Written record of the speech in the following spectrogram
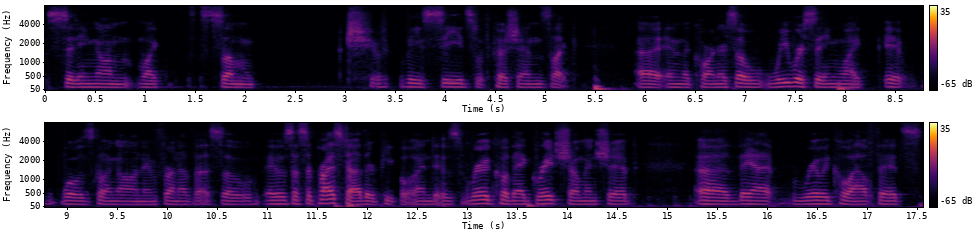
sitting on like some these seats with cushions, like uh, in the corner, so we were seeing like it what was going on in front of us. So it was a surprise to other people, and it was really cool. They had great showmanship. Uh, they had really cool outfits.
